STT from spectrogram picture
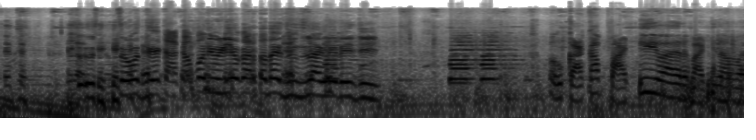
तो ते काका पण व्हिडिओ करतात आहे झुंज लागली त्याची. ओ काका पाटी वार पाटी थांबा.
